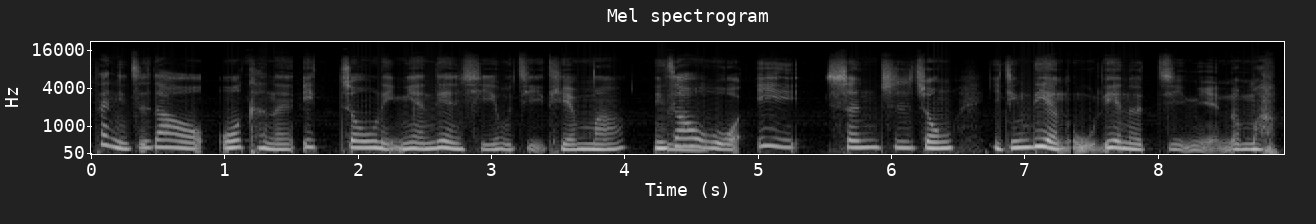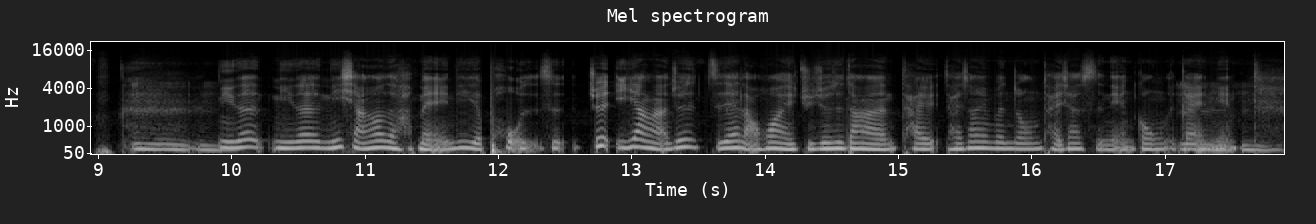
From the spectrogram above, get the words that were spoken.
但你知道我可能一周里面练习有几天吗？你知道嗯我一生之中已经练舞练了几年了吗？”嗯嗯你的、你的、你想要的美丽的 pose 是就一样啊，就是直接老话一句，就是当然台台上一分钟，台下十年功的概念。嗯嗯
